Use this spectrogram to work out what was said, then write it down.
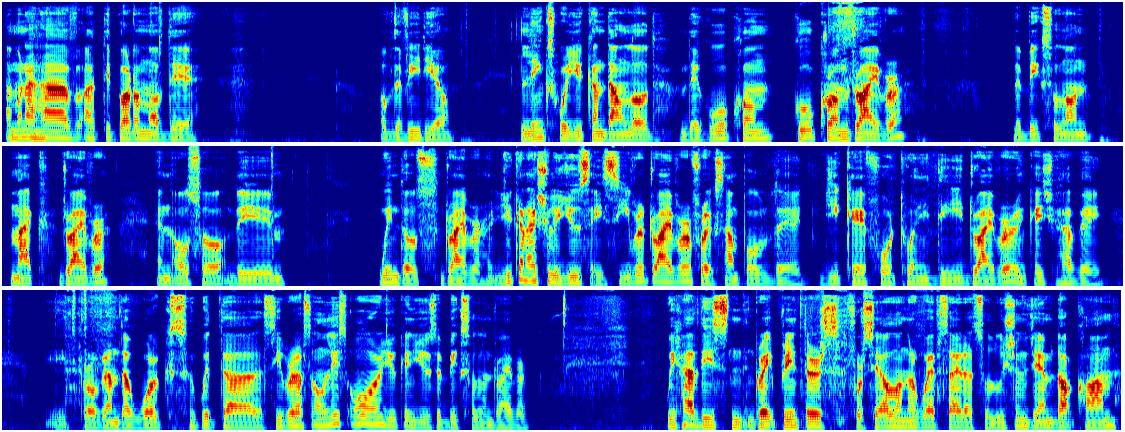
I'm gonna have at the bottom of the of the video links where you can download the Chrome Google Chrome driver, the Bixolon Mac driver, and also the Windows driver. You can actually use a Zebra driver, for example, the GK420D driver, in case you have a, a program that works with uh, Zebras only, or you can use a Bixolon driver. We have these great printers for sale on our website at solutionsgem.com.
